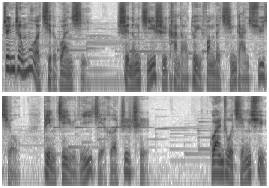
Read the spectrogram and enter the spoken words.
真正默契的关系，是能及时看到对方的情感需求，并给予理解和支持。关注情绪，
